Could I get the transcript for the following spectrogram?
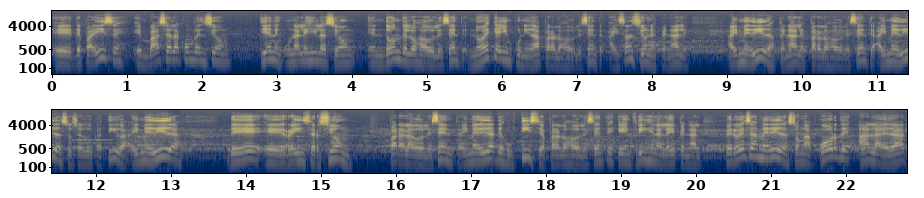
eh, de países, en base a la convención, tienen una legislación en donde los adolescentes, no es que haya impunidad para los adolescentes, hay sanciones penales, hay medidas penales para los adolescentes, hay medidas socioeducativas, hay medidas de eh, reinserción para el adolescente, hay medidas de justicia para los adolescentes que infringen la ley penal, pero esas medidas son acorde a la edad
